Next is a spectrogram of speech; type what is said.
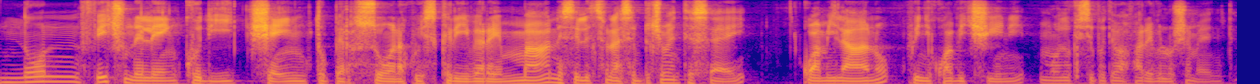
Non feci un elenco di 100 persone a cui scrivere, ma ne selezionai semplicemente 6 qua a Milano, quindi qua vicini, in modo che si poteva fare velocemente.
